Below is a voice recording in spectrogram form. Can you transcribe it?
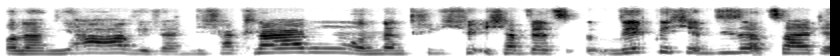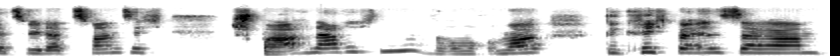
Und dann, ja, wir werden dich verklagen. Und dann kriege ich, ich habe jetzt wirklich in dieser Zeit jetzt wieder 20 Sprachnachrichten, warum auch immer, gekriegt bei Instagram.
